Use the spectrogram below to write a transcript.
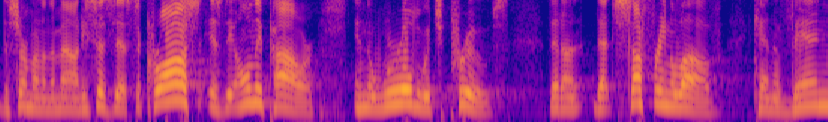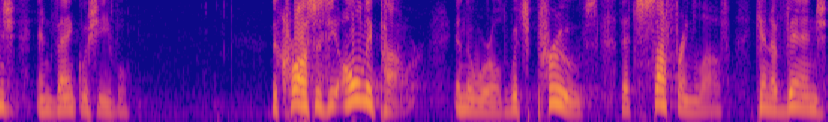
the Sermon on the Mount, he says this The cross is the only power in the world which proves that, uh, that suffering love can avenge and vanquish evil. The cross is the only power in the world which proves that suffering love can avenge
